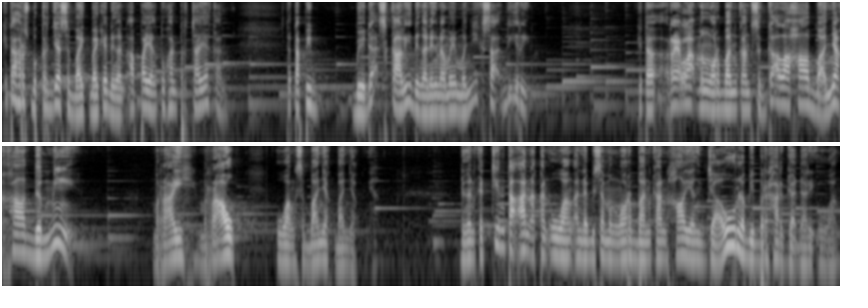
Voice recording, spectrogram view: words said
Kita harus bekerja sebaik-baiknya dengan apa yang Tuhan percayakan tetapi beda sekali dengan yang namanya menyiksa diri. Kita rela mengorbankan segala hal, banyak hal demi meraih, meraup uang sebanyak-banyaknya. Dengan kecintaan akan uang, Anda bisa mengorbankan hal yang jauh lebih berharga dari uang,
